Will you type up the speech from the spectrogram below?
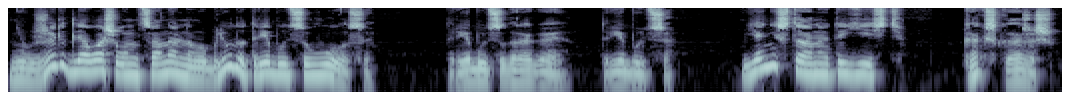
Неужели для вашего национального блюда требуются волосы? Требуются, дорогая, требуются. Я не стану это есть. Как скажешь.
